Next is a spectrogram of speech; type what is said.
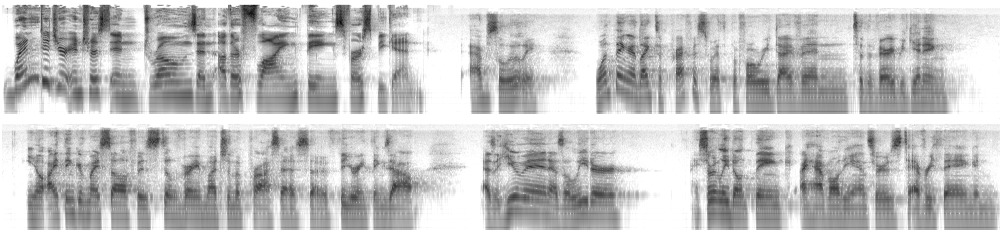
when did your interest in drones and other flying things first begin? Absolutely. One thing I'd like to preface with before we dive in to the very beginning, you know, I think of myself as still very much in the process of figuring things out as a human, as a leader. I certainly don't think I have all the answers to everything. And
